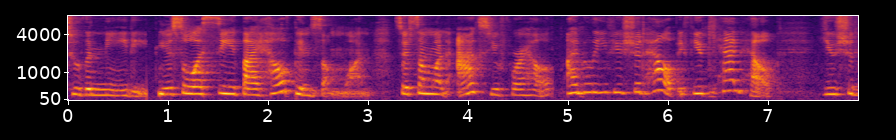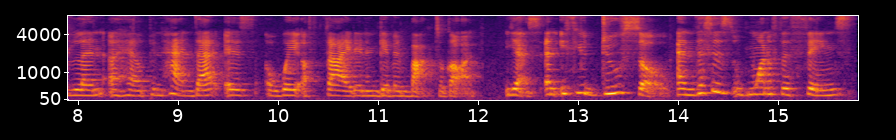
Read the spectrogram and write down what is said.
to the needy. You sow a seed by helping someone. So if someone asks you for help, I believe you should help. If you can't help, you should lend a helping hand. That is a way of tithing and giving back to God. Yes, and if you do so, and this is one of the things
